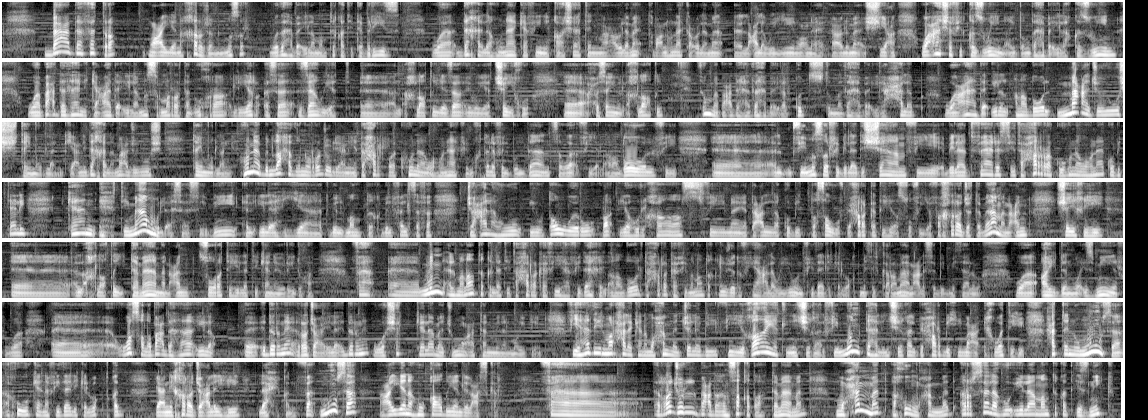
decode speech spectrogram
بعد فترة معينة خرج من مصر وذهب إلى منطقة تبريز ودخل هناك في نقاشات مع علماء. طبعا هناك علماء العلويين وعلماء الشيعة وعاش في قزوين أيضا. ذهب إلى قزوين وبعد ذلك عاد إلى مصر مرة أخرى ليرأس زاوية آه، الأخلاطية زاوية شيخه آه، حسين الأخلاطي. ثم بعدها ذهب إلى القدس ثم ذهب إلى حلب وعاد إلى الأناضول مع جيوش تيمور لانج يعني دخل مع جيوش تيمور لانج هنا بنلاحظ أن الرجل يعني يتحرك هنا وهناك في مختلف البلدان سواء في الأناضول في آه، في مصر في بلاد الشام في بلاد فارس يتحرك هنا وهناك. وبالتالي كان اهتمامه الاساسي بالإلهيات بالمنطق بالفلسفة جعله يطور رأيه الخاص فيما يتعلق بالتصوف بحركته الصوفية. فخرج تماما عن شيخه الأخلاطي تماما عن صورته التي كان يريدها. فمن المناطق التي تحرك فيها في داخل الأناضول تحرك في مناطق يوجد فيها علويون في ذلك الوقت مثل كرمان على سبيل المثال وأيدن وإزمير ووصل آه، بعدها إلى إدرنة رجع إلى إدرنة وشكل مجموعة من المريدين. في هذه المرحلة كان محمد جلبي في غاية الانشغال في منتهى الانشغال بحربه مع إخوته حتى أنه موسى أخوه كان في ذلك الوقت قد يعني خرج عليه لاحقا. فموسى عينه قاضيا للعسكر. فالرجل بعد أن سقط تماما محمد أخو محمد أرسله إلى منطقة إزنيك.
